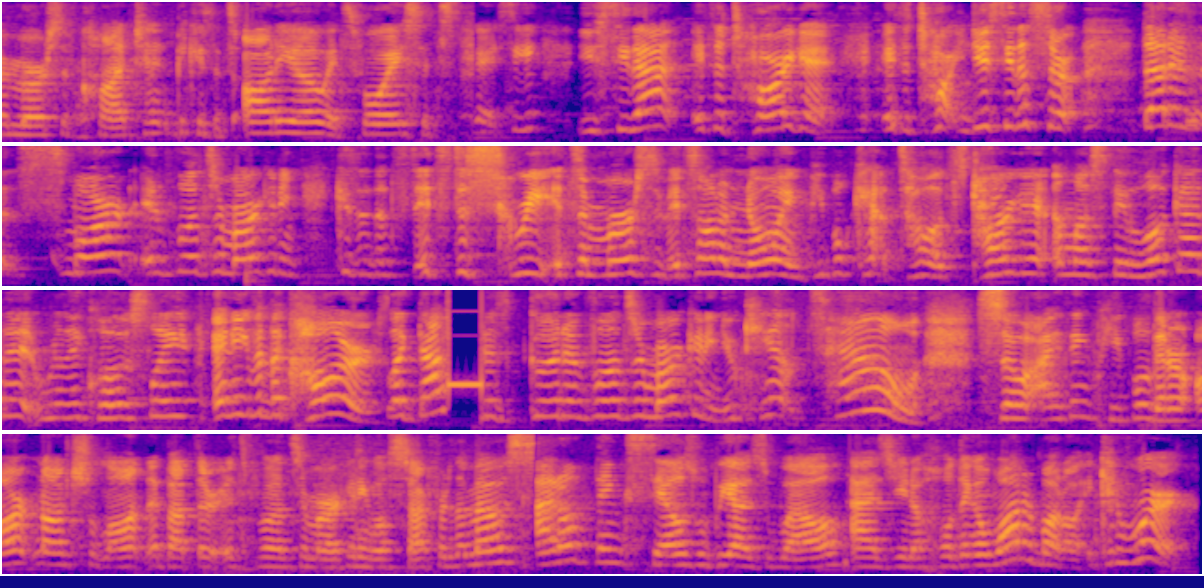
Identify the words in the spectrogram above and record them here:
immersive content because it's audio it's voice it's okay see? You see that? It's a target. It's a target do you see this that is smart influencer marketing because it's, it's discreet it's immersive it's not annoying. People can't tell it's target unless they look at it really closely. And even the colors like that is good influencer marketing. You can't tell. So i think people that aren't nonchalant about their influencer marketing will suffer the most. I don't think sales will be as well as you know holding a water bottle. It can work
